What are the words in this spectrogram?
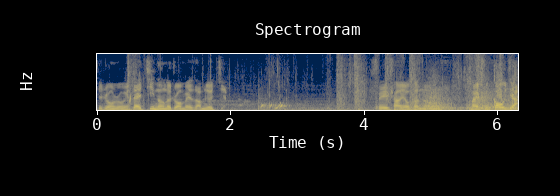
这种容易带技能的装备，咱们就捡，非常有可能卖出高价。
